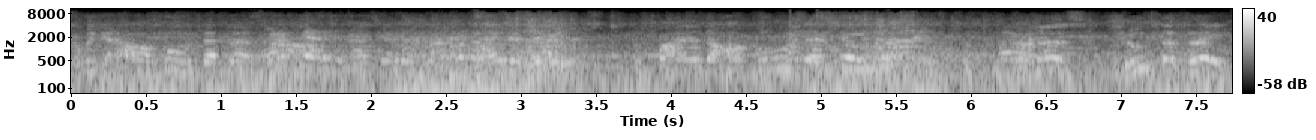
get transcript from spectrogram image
so we can harpoon that last car. Flight engineers, fire the harpoons and steam line. Gunners, shoot the train.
